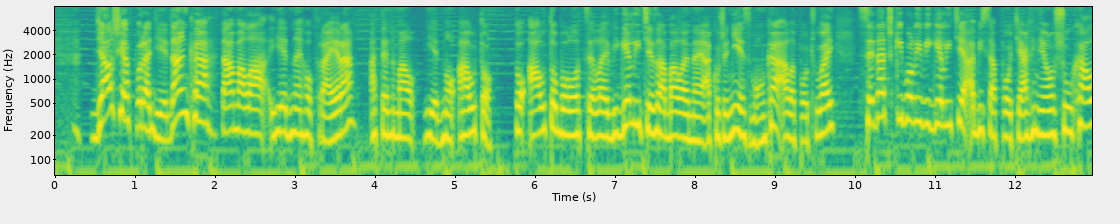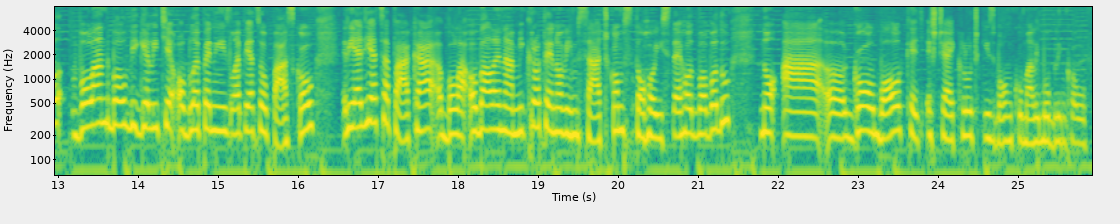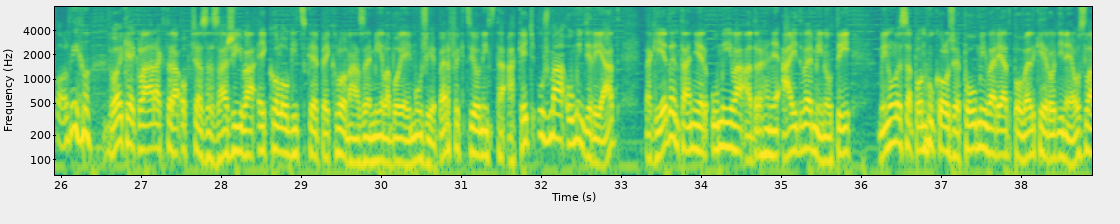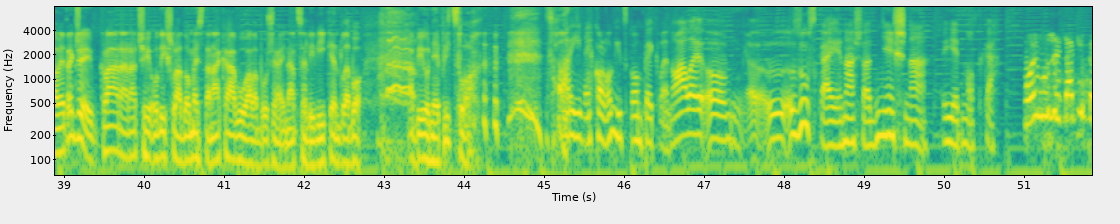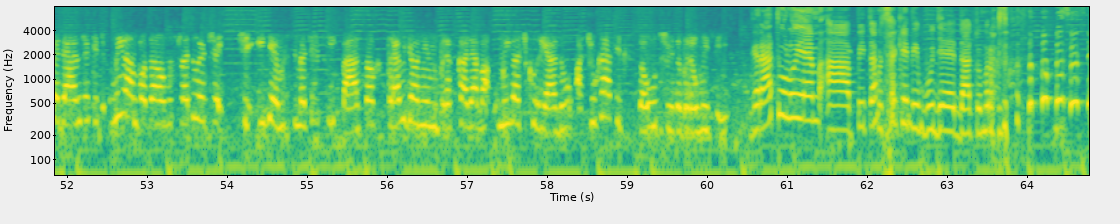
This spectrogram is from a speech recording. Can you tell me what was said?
Ďalšia v poradí je Danka, tá mala jedného frajera a ten mal jedno auto to auto bolo celé v zabalené, akože nie zvonka, ale počúvaj. Sedačky boli v aby sa poťah neošúchal, volant bol v oblepený s lepiacou páskou, riadiaca páka bola obalená mikroténovým sáčkom z toho istého dôvodu, no a e, gol bol, keď ešte aj kľúčky zvonku mali bublinkovú fóliu. Dvojka je Klára, ktorá občas zažíva ekologické peklo na zemi, lebo jej muž je perfekcionista a keď už má umyť riad, tak jeden tanier umýva a drhne aj dve minúty minúty. Minule sa ponúkol, že poumýva riad po veľkej rodinnej oslave, takže Klára radšej odišla do mesta na kávu alebo že aj na celý víkend, lebo aby ju nepiclo. Zhorí v ekologickom pekle. No ale uh, Zuzka je naša dnešná jednotka. Môj muž je taký pedán, že keď umývam podlahu, sleduje, či, či idem v symetrických pásoch, pravidelne mu predkladáva umývačku riadu a čuká si k stolu, či je dobre umytý. Gratulujem a pýtam sa, kedy bude datum rozhodu.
